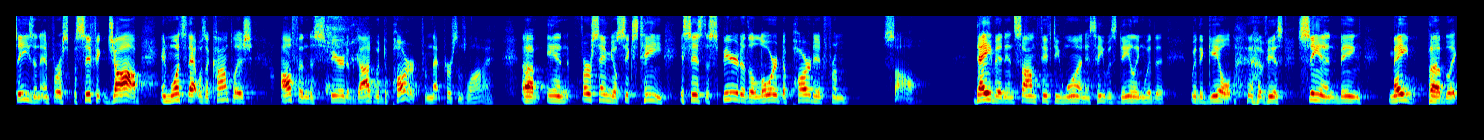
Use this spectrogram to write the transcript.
season and for a specific job. And once that was accomplished, often the Spirit of God would depart from that person's life. Uh, in 1 Samuel 16, it says, The Spirit of the Lord departed from Saul. David in Psalm 51, as he was dealing with the, with the guilt of his sin being made public,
